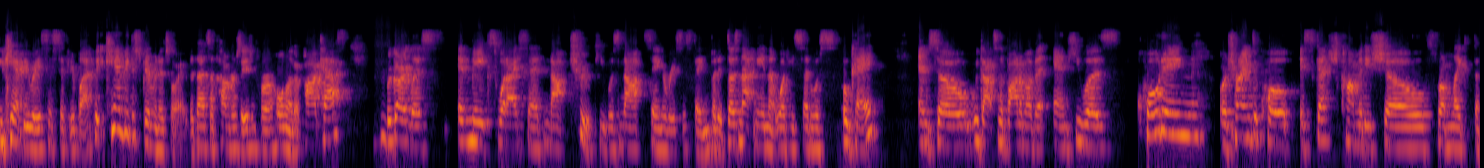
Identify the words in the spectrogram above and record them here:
you can't be racist if you're black, but you can be discriminatory. But that's a conversation for a whole other podcast. Regardless, it makes what I said not true. He was not saying a racist thing, but it does not mean that what he said was okay. And so we got to the bottom of it, and he was quoting or trying to quote a sketch comedy show from like the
